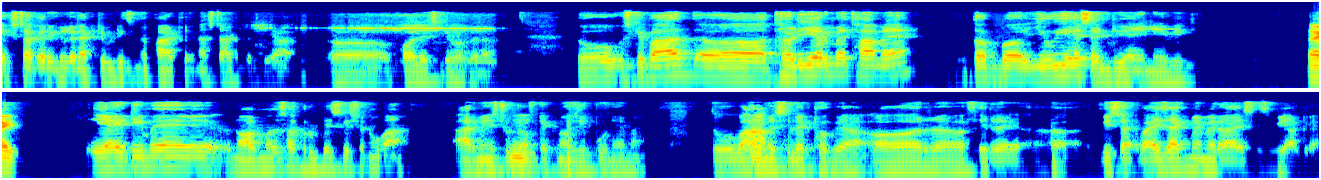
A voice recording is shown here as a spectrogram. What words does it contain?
एक्स्ट्रा करिकुलर एक्टिविटीज़ में पार्ट लेना स्टार्ट कर दिया कॉलेज के वगैरह। तो उसके बाद थर्ड ईयर में था मैं तब US entry I navy right AIT में नॉर्मल सा ग्रुप डिस्कशन हुआ army institute of technology Pune में। तो वहाँ हाँ. में सिलेक्ट हो गया और फिर वाइजैक में मेरा एसएसबी आ गया।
